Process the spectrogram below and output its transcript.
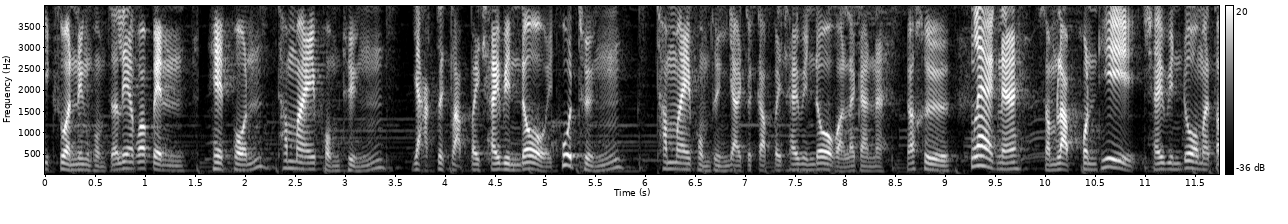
อีกส่วนหนึ่งผมจะเรียกว่าเป็นเหตุผลทำไมผมถึงอยากจะกลับไปใช้ Windows พูดถึงทำไมผมถึงอยากจะกลับไปใช้ Windows ก่อนแล้วกันนะ ก็คือแรกนะสำหรับคนที่ใช้ Windows มาต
